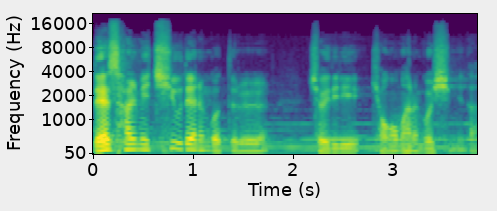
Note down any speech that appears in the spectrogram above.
내 삶이 치유되는 것들을 저희들이 경험하는 것입니다.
